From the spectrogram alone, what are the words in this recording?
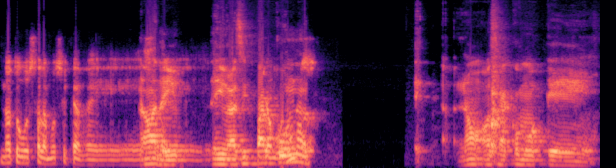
¿No te gusta la música de... No, de, de Jurassic Park 1. Eh, no, o sea, como que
